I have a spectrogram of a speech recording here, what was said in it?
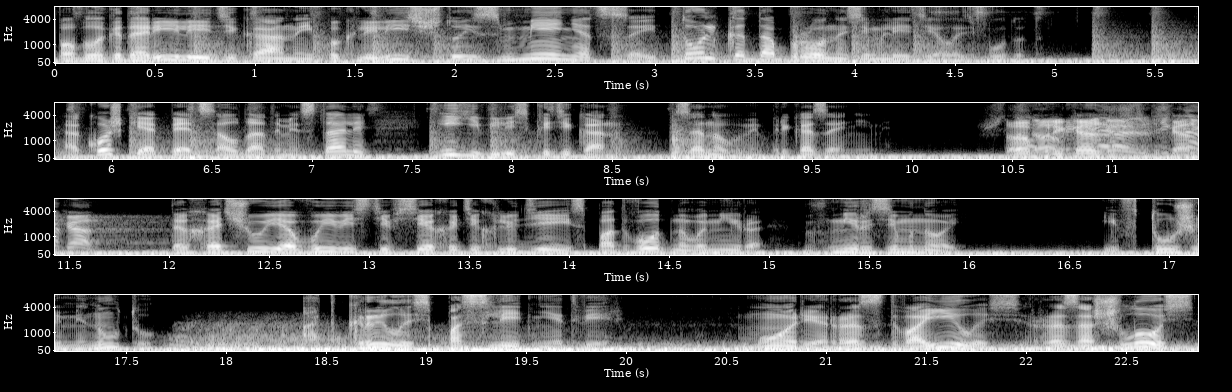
поблагодарили Эдикана и поклялись, что изменятся и только добро на земле делать будут. А кошки опять солдатами стали и явились к Эдикану за новыми приказаниями. Что прикажешь, декан? Да хочу я вывести всех этих людей из подводного мира в мир земной. И в ту же минуту открылась последняя дверь. Море раздвоилось, разошлось,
